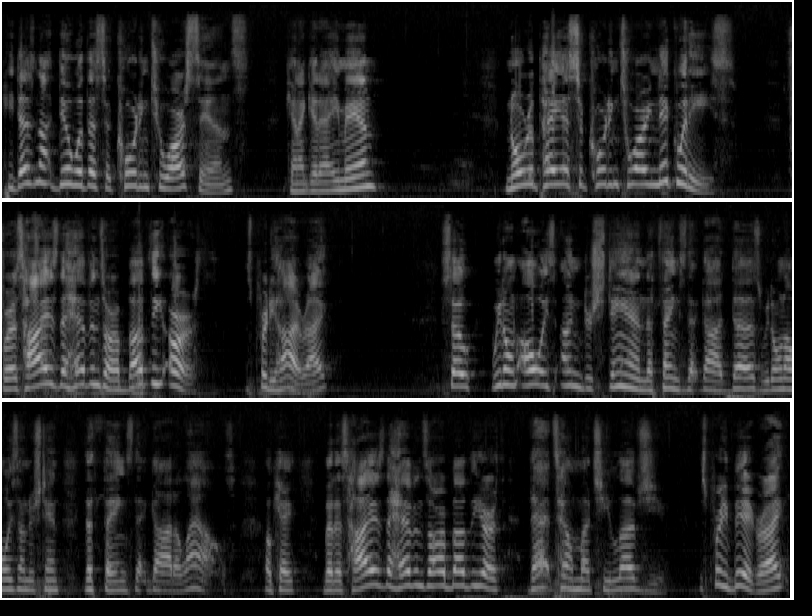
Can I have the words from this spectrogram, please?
He does not deal with us according to our sins. Can I get an amen? Nor repay us according to our iniquities. For as high as the heavens are above the earth, it's pretty high, right? So we don't always understand the things that God does. We don't always understand the things that God allows. Okay? But as high as the heavens are above the earth, that's how much He loves you. It's pretty big, right?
